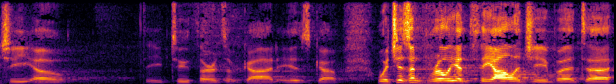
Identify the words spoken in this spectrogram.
G O the two thirds of God is go, which isn't brilliant theology, but uh,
